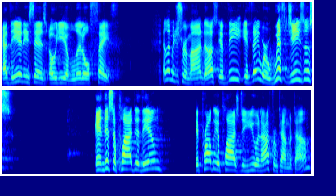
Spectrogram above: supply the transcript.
at the end he says, Oh, ye of little faith. And let me just remind us if, the, if they were with Jesus and this applied to them, it probably applies to you and I from time to time.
